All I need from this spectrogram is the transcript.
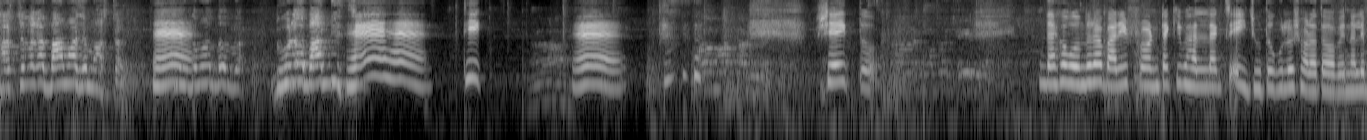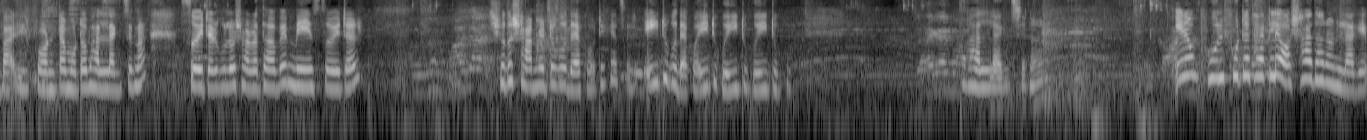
সাতশো টাকা দাম আছে মাছটার। হ্যাঁ। দুশো টাকা বাদ দিচ্ছি। হ্যাঁ হ্যাঁ ঠিক। হ্যাঁ। সেই তো। দেখো বন্ধুরা বাড়ির ফ্রন্টটা কি ভালো লাগছে? এই জুতোগুলো সরাতে হবে নাহলে বাড়ির ফ্রন্টটা মোটো ভালো লাগছে না। সোয়েটারগুলো সরাতে হবে মেয়ের সোয়েটার। শুধু সামনেটুকু দেখো, ঠিক আছে? এইটুকু দেখো, এইটুকু এইটুকু এইটুকু। ভালো লাগছে না? এরকম ফুল ফুটে থাকলে অসাধারণ লাগে।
